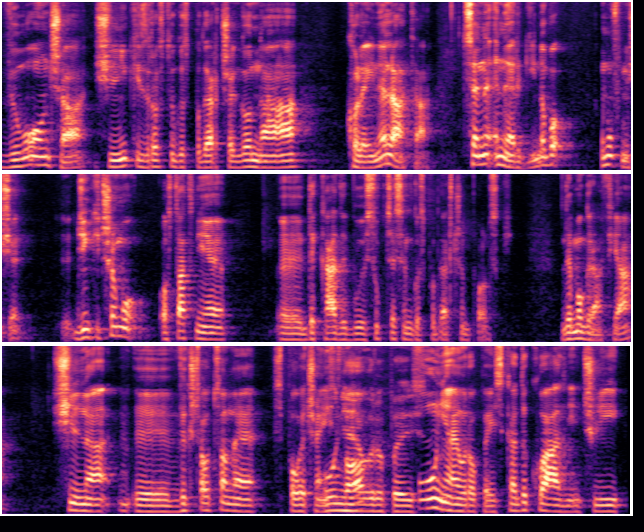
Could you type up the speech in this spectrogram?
wyłącza silniki wzrostu gospodarczego na kolejne lata. Ceny energii, no bo umówmy się, dzięki czemu ostatnie e, dekady były sukcesem gospodarczym Polski. Demografia, silna, e, wykształcone społeczeństwo. Unia Europejska. Unia Europejska, dokładnie, czyli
